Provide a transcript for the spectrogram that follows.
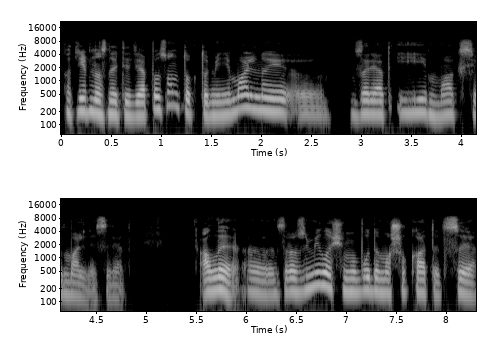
Потрібно знайти діапазон, тобто мінімальний е, заряд і максимальний заряд. Але е, зрозуміло, що ми будемо шукати це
